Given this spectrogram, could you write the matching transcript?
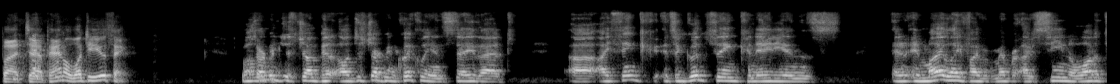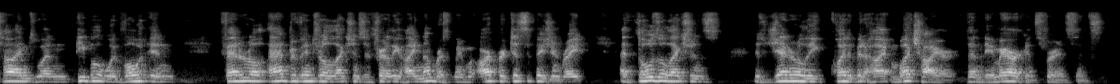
But uh, panel, what do you think? Well, Start let me just jump in. I'll just jump in quickly and say that uh, I think it's a good thing Canadians and in my life, I remember I've seen a lot of times when people would vote in federal and provincial elections in fairly high numbers. I mean, our participation rate at those elections is generally quite a bit high, much higher than the Americans, for instance,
